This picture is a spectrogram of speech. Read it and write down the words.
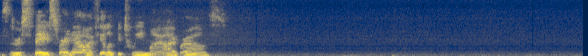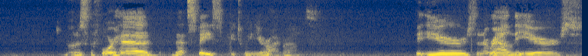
Is there a space? Right now, I feel it between my eyebrows. Notice the forehead, that space between your eyebrows. The ears and around the ears.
